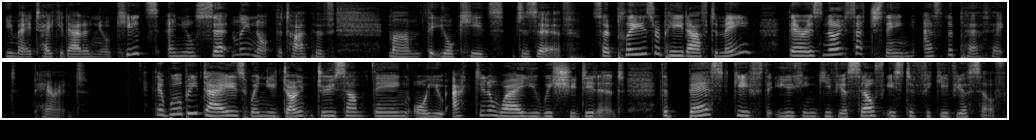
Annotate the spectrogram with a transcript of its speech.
You may take it out on your kids, and you're certainly not the type of mum that your kids deserve. So please repeat after me there is no such thing as the perfect parent. There will be days when you don't do something or you act in a way you wish you didn't. The best gift that you can give yourself is to forgive yourself.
